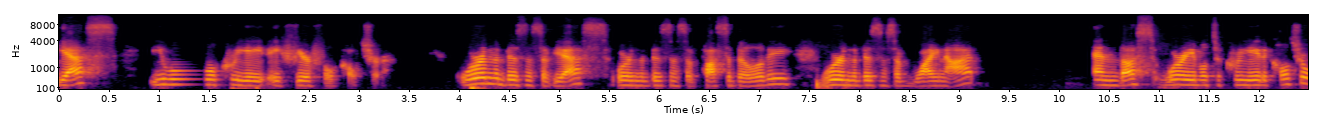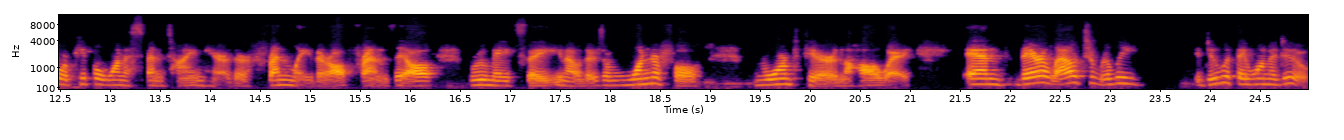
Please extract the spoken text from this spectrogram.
yes, you will create a fearful culture. We're in the business of yes, we're in the business of possibility, we're in the business of why not. And thus, we're able to create a culture where people want to spend time here. They're friendly, they're all friends, they all roommates. They, you know, there's a wonderful warmth here in the hallway. And they're allowed to really do what they want to do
